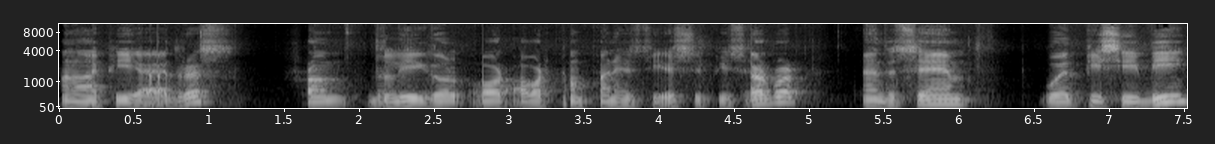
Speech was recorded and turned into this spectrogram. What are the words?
an IP address from the legal or our company's DHCP server and the same with PCB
